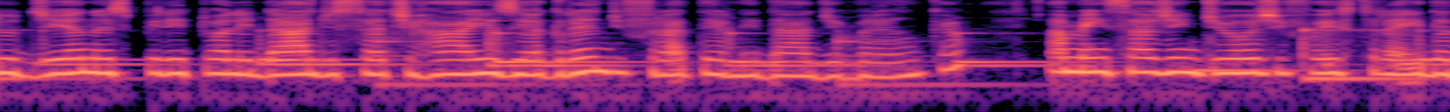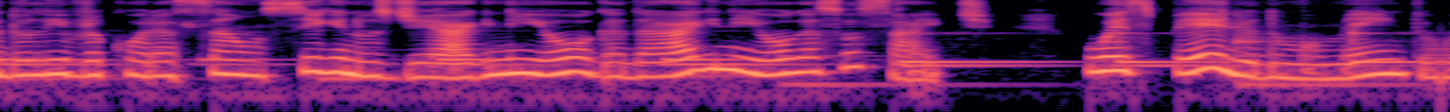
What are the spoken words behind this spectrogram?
do dia no Espiritualidade Sete Raios e a Grande Fraternidade Branca. A mensagem de hoje foi extraída do livro Coração, Signos de Agni Yoga, da Agni Yoga Society. O espelho do momento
